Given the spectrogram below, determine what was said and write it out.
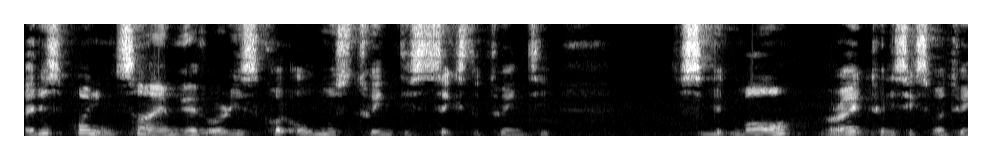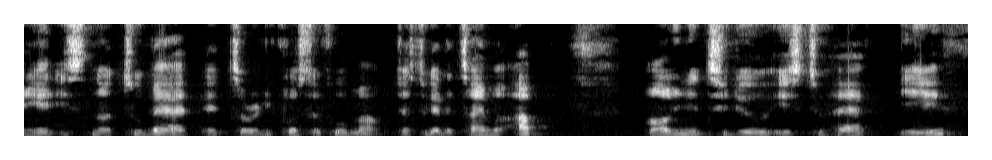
at this point in time we have already scored almost 26 to 20 just a bit more alright? 26 by 28 is not too bad. It's already close to full mark. Just to get the timer up all you need to do is to have if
